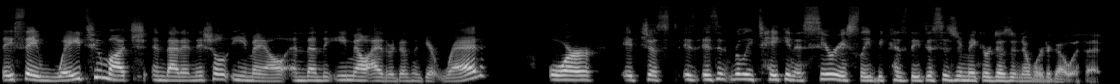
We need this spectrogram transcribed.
They say way too much in that initial email, and then the email either doesn't get read or it just is, isn't really taken as seriously because the decision maker doesn't know where to go with it.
